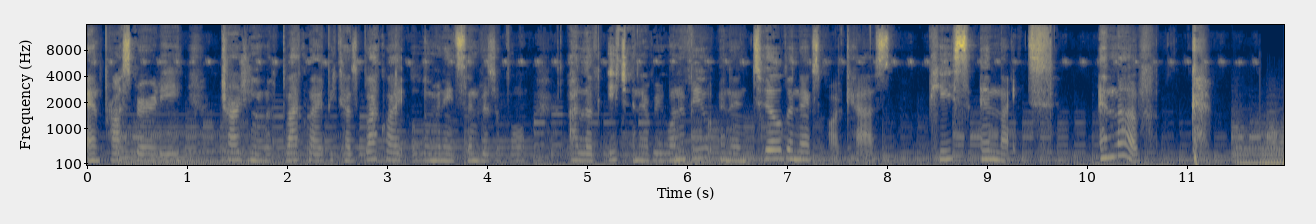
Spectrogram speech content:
and prosperity, I'm charging you with black light because black light illuminates the invisible. I love each and every one of you. And until the next podcast, peace and light and love.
